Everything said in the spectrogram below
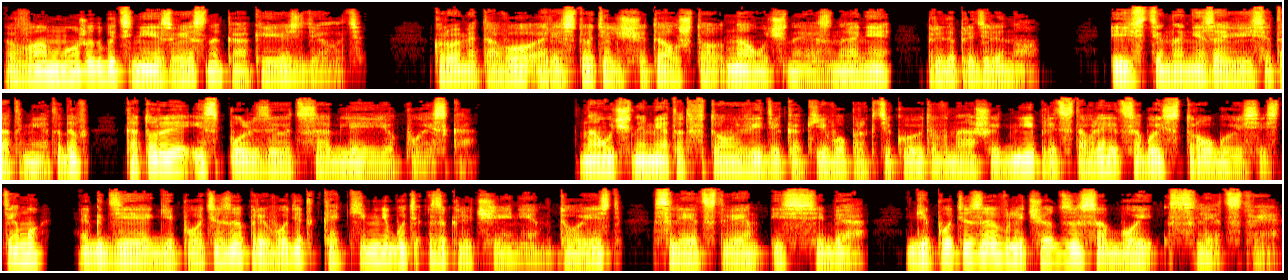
вам может быть неизвестно, как ее сделать. Кроме того, Аристотель считал, что научное знание предопределено. Истина не зависит от методов, которые используются для ее поиска. Научный метод в том виде, как его практикуют в наши дни, представляет собой строгую систему, где гипотеза приводит к каким-нибудь заключениям, то есть следствием из себя. Гипотеза влечет за собой следствие.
